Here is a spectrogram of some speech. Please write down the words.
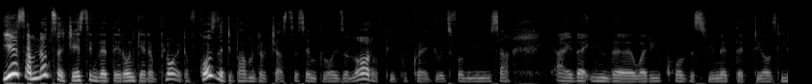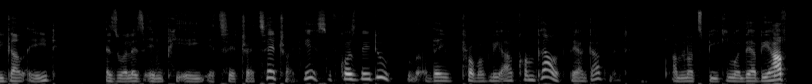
Yes, I'm not suggesting that they don't get employed. Of course, the Department of Justice employs a lot of people, graduates from UNISA, either in the what do you call this unit that deals legal aid, as well as NPA, etc., etc. Yes, of course they do. They probably are compelled. They are government. I'm not speaking on their behalf,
